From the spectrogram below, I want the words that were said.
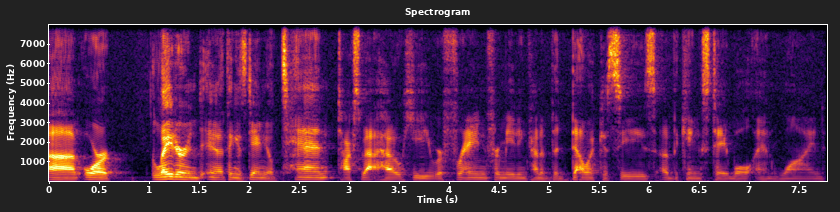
uh, or later in, I think it's Daniel 10, talks about how he refrained from eating kind of the delicacies of the king's table and wine.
